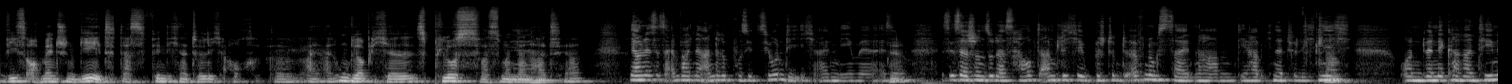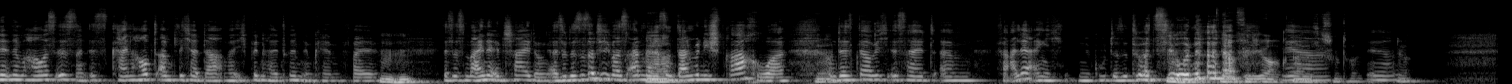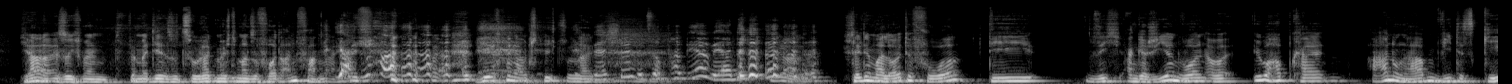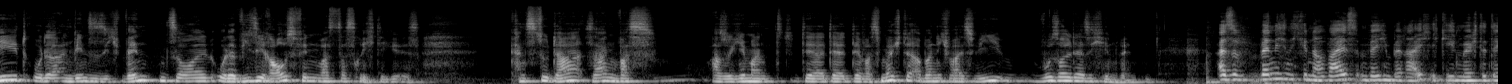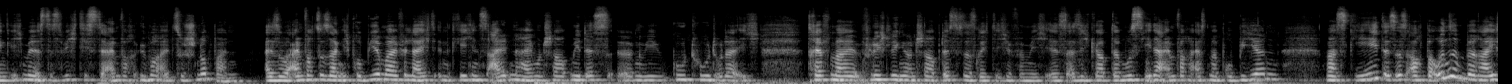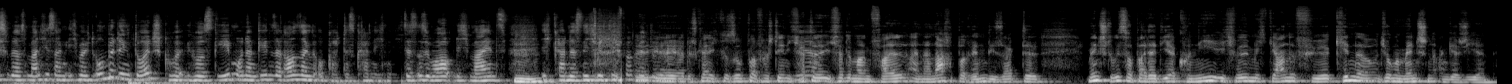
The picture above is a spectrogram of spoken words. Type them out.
wie es auch Menschen geht, das finde ich natürlich auch äh, ein, ein, unglaubliches Plus, was man ja. dann hat. Ja. ja, und es ist einfach eine andere Position, die ich einnehme. Also ja. es ist ja schon so, dass Hauptamtliche bestimmte Öffnungszeiten haben. Die habe ich natürlich Klar. nicht. Und wenn eine Quarantäne in einem Haus ist, dann ist kein Hauptamtlicher da, aber ich bin halt drin im Camp, weil mhm. das ist meine Entscheidung. Also das ist natürlich was anderes. Ja. Und dann bin ich Sprachrohr. Ja. Und das, glaube ich, ist halt ähm, für alle eigentlich eine gute Situation. Mhm. Ja, finde ich auch. Ja. das ist schon toll. Ja. Also ich meine, wenn man dir so zuhört, möchte man sofort anfangen eigentlich. Ja, Ehrenamtlich zu sein. Wäre schön, wenn es noch ein paar mehr wären. ja. Stell dir mal Leute vor, die sich engagieren wollen, aber überhaupt keine Ahnung haben, wie das geht oder an wen sie sich wenden sollen oder wie sie rausfinden, was das Richtige ist. Kannst du da sagen, was, also jemand, der, der, der was möchte, aber nicht weiß wie, wo soll der sich hinwenden? Also wenn ich nicht genau weiß, in welchem Bereich ich gehen möchte, denke ich mir, ist das Wichtigste einfach überall zu schnuppern. Also einfach zu sagen, ich probiere mal, vielleicht gehe ich ins Altenheim und schaue, ob mir das irgendwie gut tut oder ich treffe mal Flüchtlinge und schaue, ob das das Richtige für mich ist. Also ich glaube, da muss jeder einfach erstmal probieren, was geht. Es ist auch bei uns im Bereich so, dass manche sagen, ich möchte unbedingt Deutschkurs geben und dann gehen sie raus und sagen, oh Gott, das kann ich nicht. Das ist überhaupt nicht meins. Mhm. Ich kann das nicht richtig vermitteln. Ja, ja, das kann ich super verstehen. Ich, ja. hatte, ich hatte mal einen Fall einer Nachbarin, die sagte, Mensch, du bist doch bei der Diakonie, ich will mich gerne für Kinder und junge Menschen engagieren.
